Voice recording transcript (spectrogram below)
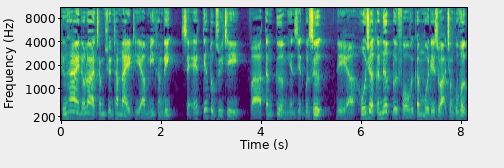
Thứ hai đó là trong chuyến thăm này thì à, Mỹ khẳng định sẽ tiếp tục duy trì và tăng cường hiện diện quân sự để à, hỗ trợ các nước đối phó với các mối đe dọa trong khu vực.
